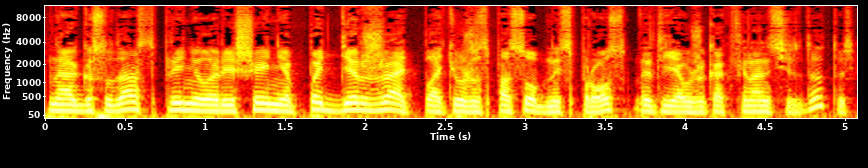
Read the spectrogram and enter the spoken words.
а, государство приняло решение поддержать платежеспособный спрос, это я уже как финансист, да, то есть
